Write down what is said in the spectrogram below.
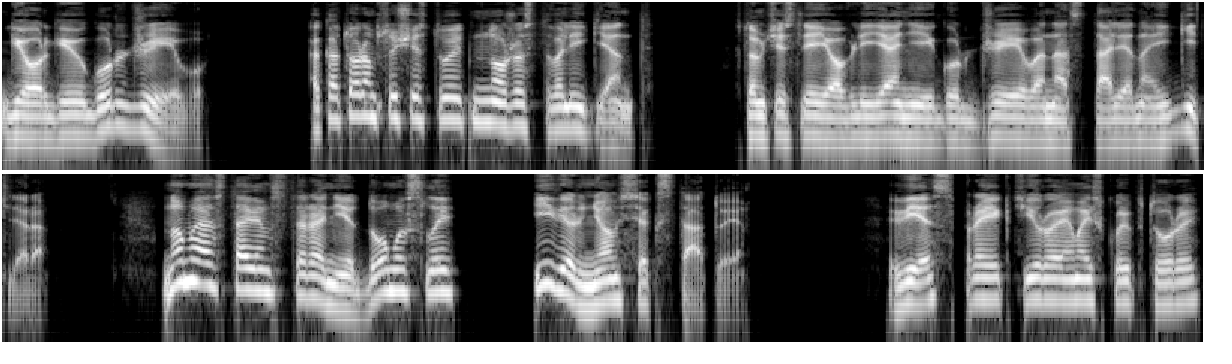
Георгию Гурджиеву, о котором существует множество легенд, в том числе и о влиянии Гурджиева на Сталина и Гитлера но мы оставим в стороне домыслы и вернемся к статуе. Вес проектируемой скульптуры,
